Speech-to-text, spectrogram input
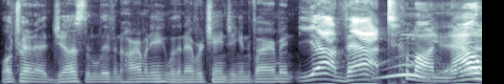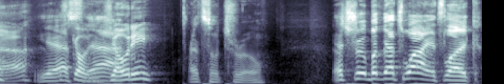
while trying to adjust and live in harmony with an ever-changing environment. Yeah, that. Come on now. Yes, Let's go, that. Jody. That's so true. That's true, but that's why it's like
